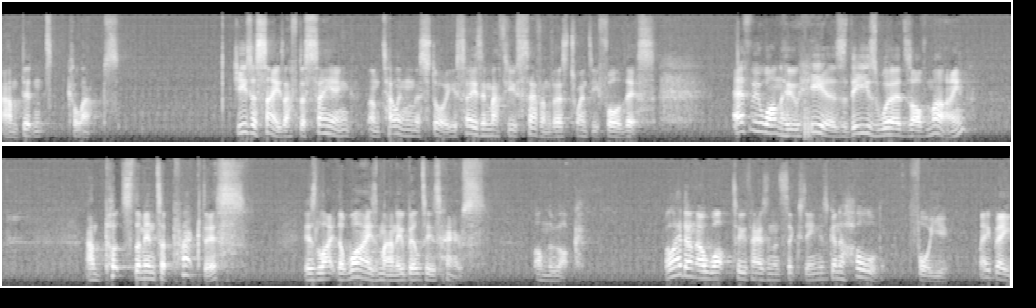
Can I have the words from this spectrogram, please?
and didn't collapse. Jesus says, after saying and telling this story, he says in Matthew 7, verse 24, this Everyone who hears these words of mine and puts them into practice is like the wise man who built his house on the rock. Well, I don't know what 2016 is going to hold for you. Maybe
